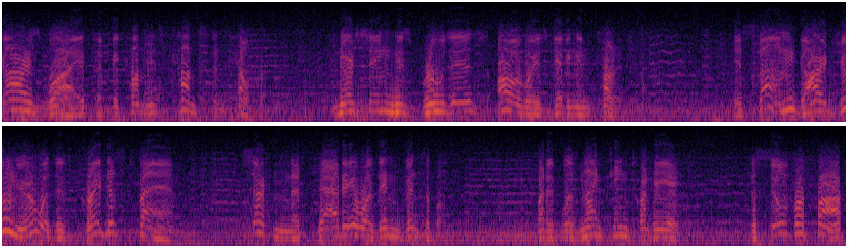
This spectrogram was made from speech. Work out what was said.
Gar's wife had become his constant helper, nursing his bruises, always giving encouragement. His son, Gar Jr., was his greatest fan, certain that Daddy was invincible. But it was 1928. The Silver Fox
